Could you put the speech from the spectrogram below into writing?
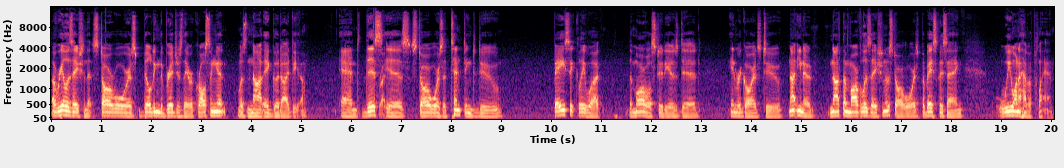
A realization that Star Wars building the bridge as they were crossing it was not a good idea and this right. is Star Wars attempting to do basically what the Marvel studios did in regards to not you know not the marvelization of Star Wars, but basically saying we want to have a plan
